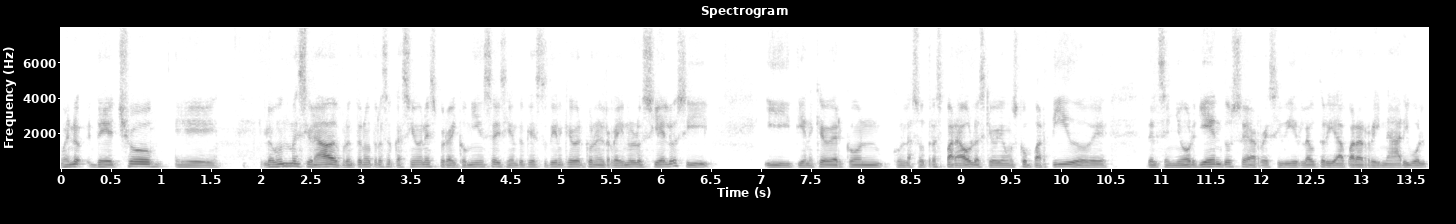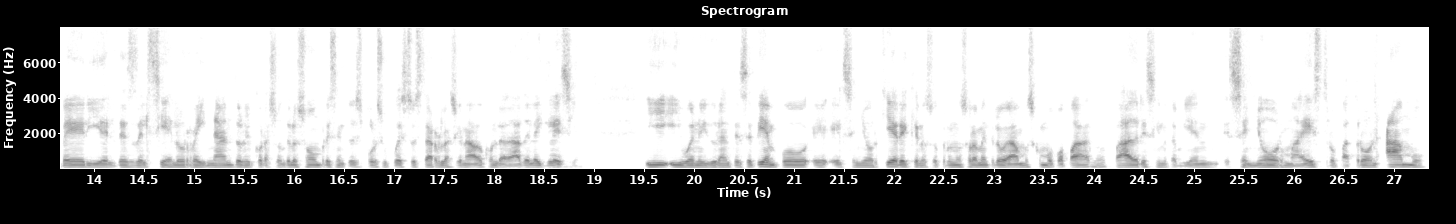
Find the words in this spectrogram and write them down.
Bueno, de hecho, eh, lo hemos mencionado de pronto en otras ocasiones, pero ahí comienza diciendo que esto tiene que ver con el reino de los cielos y, tiene que ver con, las otras parábolas que habíamos compartido de, del Señor yéndose a recibir la autoridad para reinar y volver y Él desde el cielo reinando en el corazón de los hombres. Entonces, por supuesto, está relacionado con la edad de la iglesia. Y, bueno, y durante ese tiempo eh, el Señor quiere que nosotros no solamente lo veamos como papá, ¿no? padre, sino también Señor, maestro, patrón, amo,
